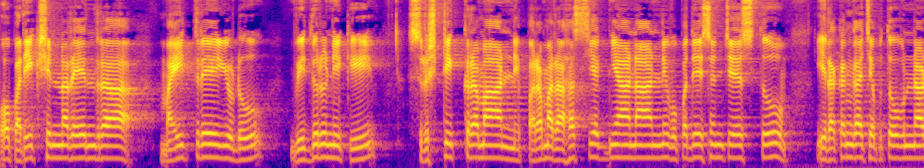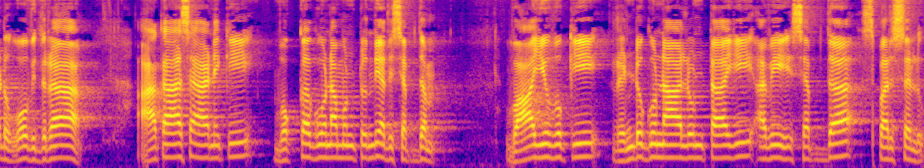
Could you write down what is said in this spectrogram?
ఓ పరీక్షిన్నరేంద్ర మైత్రేయుడు విదురునికి సృష్టిక్రమాన్ని పరమ రహస్య జ్ఞానాన్ని ఉపదేశం చేస్తూ ఈ రకంగా చెబుతూ ఉన్నాడు. ఓ విదురా ఆకాశానికి ఒక్క గుణం ఉంటుంది అది శబ్దం. వాయువుకి రెండు గుణాలుంటాయి అవి శబ్ద స్పర్శలు.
